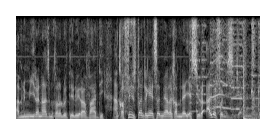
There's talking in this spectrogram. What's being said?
amin'ny miira anazy mitona loateny hoe raha vady ankafizo tandrignaesa miaraka aminaya ah, sur alefa muzika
